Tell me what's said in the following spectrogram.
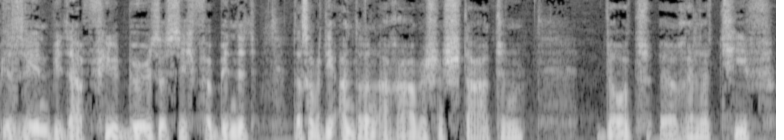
wir sehen, wie da viel Böses sich verbindet, dass aber die anderen arabischen Staaten dort äh, relativ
